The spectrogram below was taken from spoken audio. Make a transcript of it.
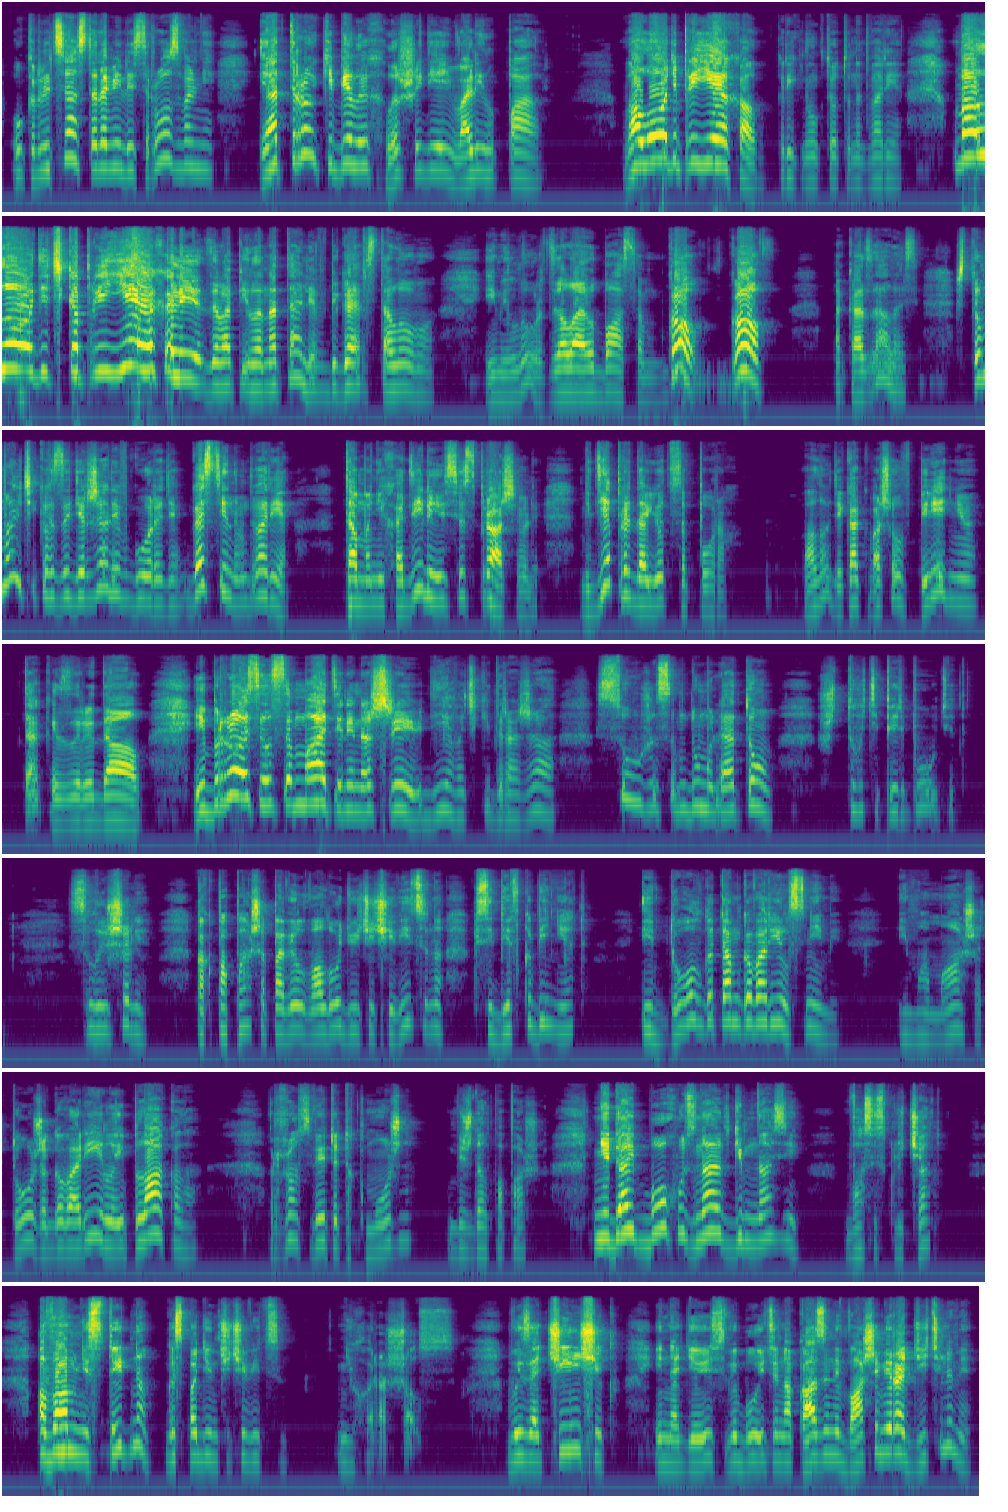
у крыльца остановились розвальни, и от тройки белых лошадей валил пар. «Володя приехал!» — крикнул кто-то на дворе. «Володечка, приехали!» — завопила Наталья, вбегая в столовую. И милорд залаял басом. «Гов! Гов!» Оказалось, что мальчиков задержали в городе, в гостином дворе. Там они ходили и все спрашивали, где продается порох. Володя как вошел в переднюю, так и зарыдал и бросился матери на шею. Девочки, дрожа, с ужасом думали о том, что теперь будет. Слышали, как папаша повел Володю и Чечевицына к себе в кабинет и долго там говорил с ними. И мамаша тоже говорила и плакала. Разве это так можно? убеждал папаша. Не дай бог узнают в гимназии, вас исключат. А вам не стыдно, господин Чечевицын? Нехорошо-с. Вы зачинщик, и, надеюсь, вы будете наказаны вашими родителями.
